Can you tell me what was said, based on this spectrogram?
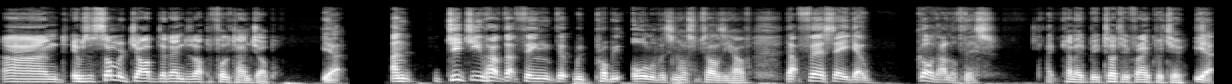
and it was a summer job that ended up a full time job. Yeah. And did you have that thing that we probably all of us in hospitality have? That first day you go, God, I love this. Can I be totally frank with you? Yeah.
